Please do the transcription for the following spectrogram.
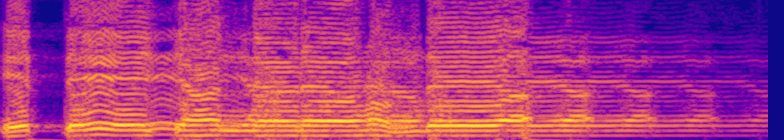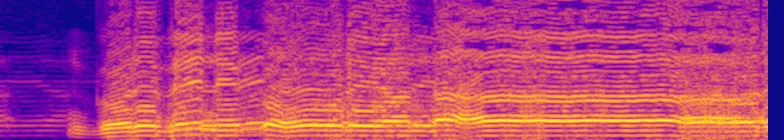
ਇਤੇ ਚਾਨਣ ਹੁੰਦੇ ਆ ਗੁਰ ਬਿਨ ਕੋਰ ਅੰਧਾਰ।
